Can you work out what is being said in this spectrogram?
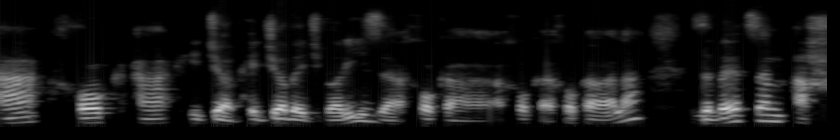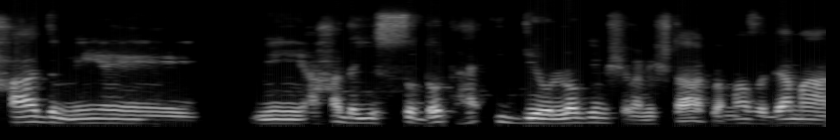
החוק ההיג'אב. היג'אב אג'ברי זה החוק, החוק, זה בעצם אחד מ... מאחד היסודות האידיאולוגיים של המשטר, כלומר זה גם, ה,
